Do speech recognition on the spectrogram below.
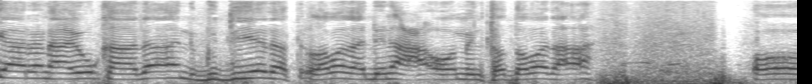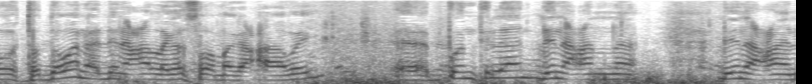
gaarana ay u qaadaan guddiyada labada dhinaca oo min toddobada ah oo toddobana dhinacan laga soo magacaabay puntland dhinacanna dhinacan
